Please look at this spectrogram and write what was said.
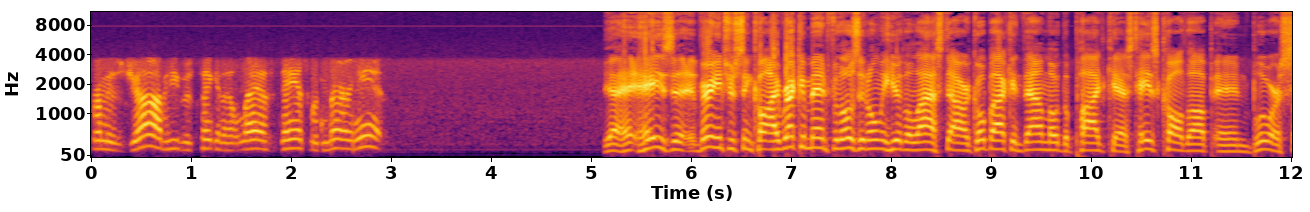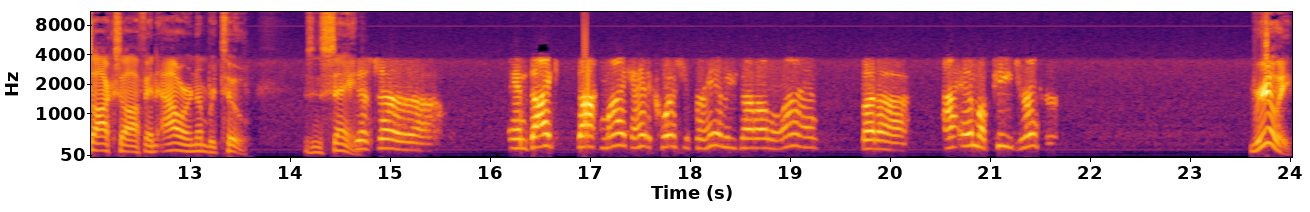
from his job. He was taking a last dance with Marianne. Yeah, Hayes, a very interesting call. I recommend for those that only hear the last hour, go back and download the podcast. Hayes called up and blew our socks off in hour number two. It was insane. Yes, sir. Uh, and Doc, Doc Mike, I had a question for him. He's not on the line, but uh, I am a pee drinker. Really?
